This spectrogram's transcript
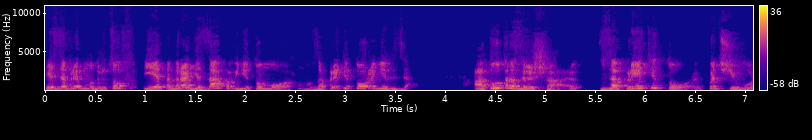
Если запрет мудрецов, и это ради заповеди, то можно, но в запрете Торы нельзя. А тут разрешают в запрете Торы. Почему?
